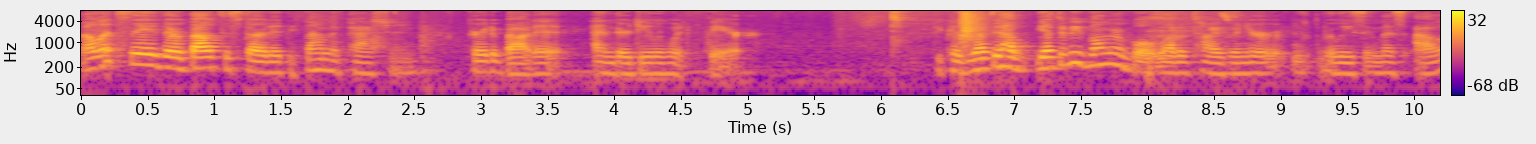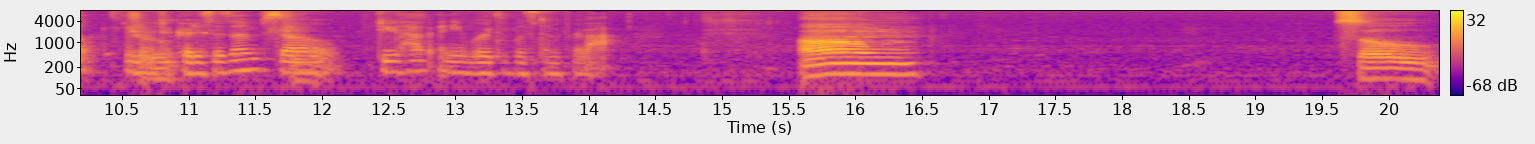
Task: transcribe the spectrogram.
Now let's say they're about to start it, they found the passion, prayed about it, and they're dealing with fear. Because you have to have you have to be vulnerable a lot of times when you're releasing this out, you know, to criticism. So True. do you have any words of wisdom for that? Um. So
